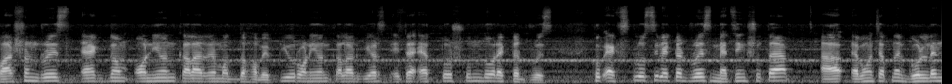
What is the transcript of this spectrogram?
ভার্সন ড্রেস একদম অনিয়ন কালারের মধ্যে হবে। পিওর অনিয়ন কালার বিয়ার্স এটা এত সুন্দর একটা ড্রেস খুব এক্সক্লুসিভ একটা ড্রেস ম্যাচিং সুতা এবং হচ্ছে আপনার গোল্ডেন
